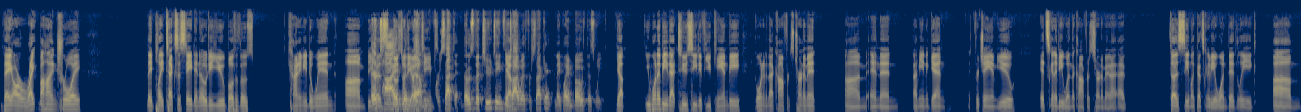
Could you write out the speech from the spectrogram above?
They are right behind Troy. They play Texas State and ODU. Both of those kind of need to win um, because those are the other teams. for second. Those are the two teams they're Yep. tied with for second, and they play them both this week. Yep. You want to be that two seed if you can be going into that conference tournament. Um, and then, I mean, again, like for JMU, it's going to be win the conference tournament. I, I does seem like that's going to be a one bid league, um,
